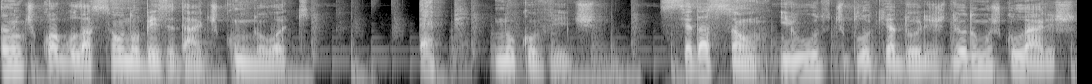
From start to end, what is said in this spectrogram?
anticoagulação na obesidade com NOAC, TEP no Covid, sedação e uso de bloqueadores neuromusculares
